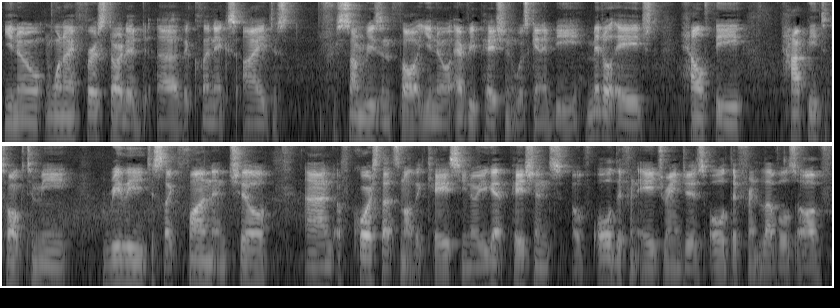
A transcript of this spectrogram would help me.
You know, when I first started uh, the clinics, I just for some reason thought, you know, every patient was going to be middle aged, healthy, happy to talk to me, really just like fun and chill. And of course, that's not the case. You know, you get patients of all different age ranges, all different levels of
